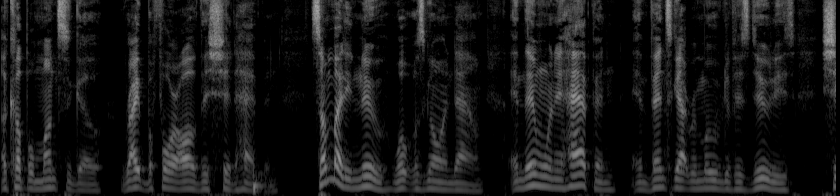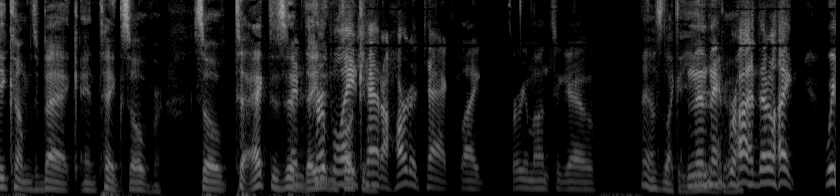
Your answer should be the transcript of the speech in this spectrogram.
a couple months ago, right before all this shit happened. Somebody knew what was going down. And then when it happened and Vince got removed of his duties, she comes back and takes over. So to act as if and they Triple didn't H fucking, had a heart attack like three months ago. Man, it was like a And year then they ago. brought they're like, we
